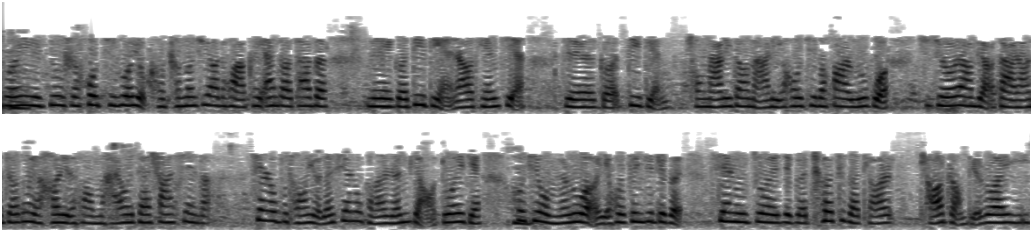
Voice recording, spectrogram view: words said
所以就是后期如果有乘乘客需要的话，可以按照他的那个地点，然后填写这个地点从哪里到哪里。后期的话，如果需求量比较大，然后交通也合理的话，我们还会再上线的。线路不同，有的线路可能人比较多一点，后期我们如果也会根据这个线路做这个车次的调调整，比如说一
